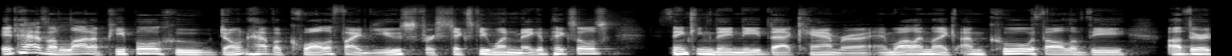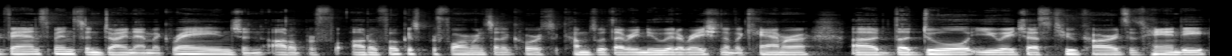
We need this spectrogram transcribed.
it has a lot of people who don't have a qualified use for 61 megapixels thinking they need that camera. And while I'm like, I'm cool with all of the other advancements in dynamic range and auto perf- autofocus performance, that of course comes with every new iteration of a camera. Uh, the dual UHS two cards is handy.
